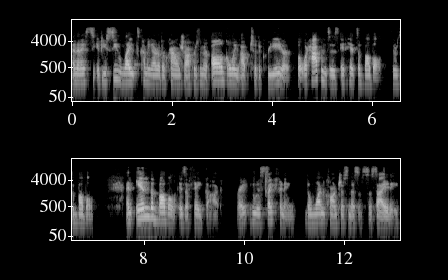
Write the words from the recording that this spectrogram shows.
And then I see if you see lights coming out of their crown chakras and they're all going up to the creator. But what happens is it hits a bubble. There's a bubble. And in the bubble is a fake God, right? Who is siphoning the one consciousness of society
